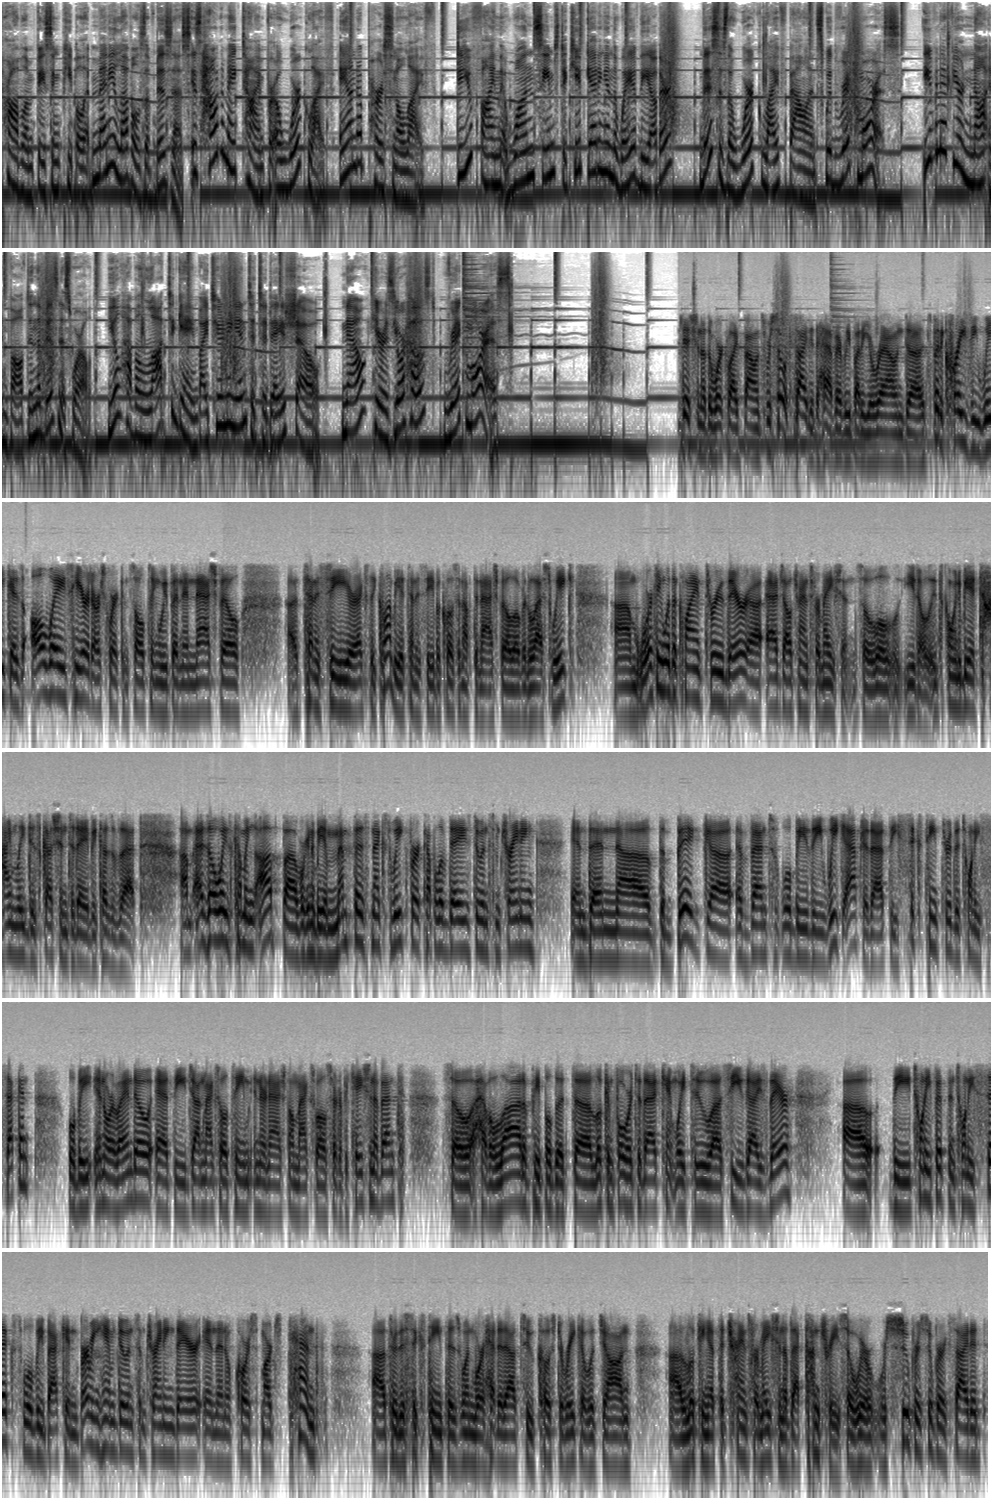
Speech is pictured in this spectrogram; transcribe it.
problem facing people at many levels of business is how to make time for a work life and a personal life. Do you find that one seems to keep getting in the way of the other? This is the Work Life Balance with Rick Morris. Even if you're not involved in the business world, you'll have a lot to gain by tuning in to today's show. Now, here is your host, Rick Morris edition of the Work Life Balance. We're so excited to have everybody around. Uh, it's been a crazy week as always here at R Squared Consulting. We've been in Nashville, uh, Tennessee, or actually Columbia, Tennessee, but close enough to Nashville over the last week. Um, working with a client through their uh, agile transformation. So we'll, you know, it's going to be a timely discussion today because of that. Um, as always, coming up, uh, we're going to be in Memphis next week for a couple of days doing some training. And then uh, the big uh, event will be the week after that, the 16th through the 22nd. We'll be in Orlando at the John Maxwell Team International Maxwell Certification event. So I have a lot of people that uh, looking forward to that. Can't wait to uh, see you guys there. Uh, the 25th and 26th, we'll be back in Birmingham doing some training there, and then of course March 10th uh, through the 16th is when we're headed out to Costa Rica with John uh, looking at the transformation of that country. So we're we're super super excited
